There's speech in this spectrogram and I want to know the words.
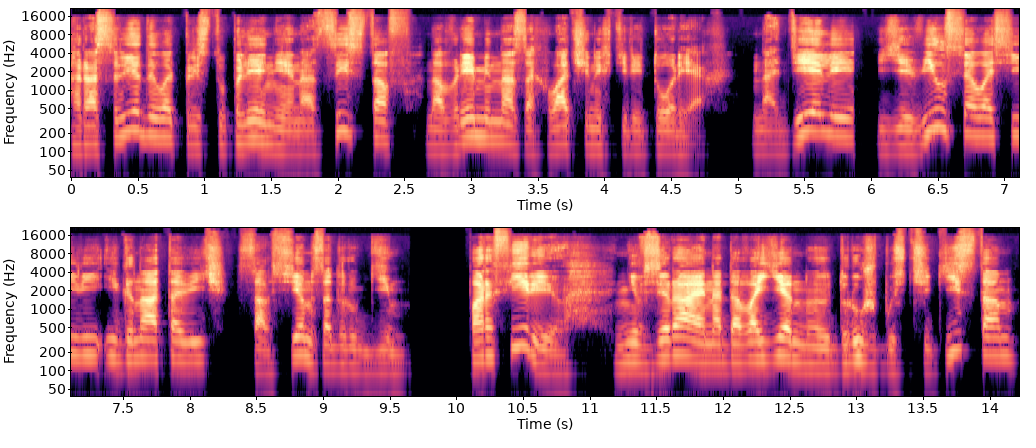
расследовать преступления нацистов на временно захваченных территориях. На деле явился Василий Игнатович совсем за другим. Порфирию, невзирая на довоенную дружбу с чекистом,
